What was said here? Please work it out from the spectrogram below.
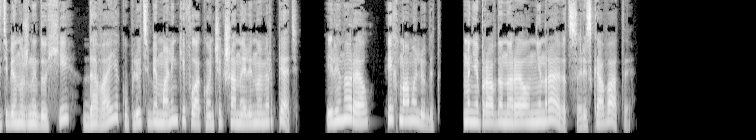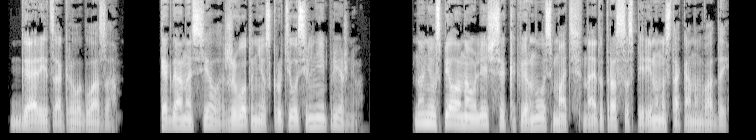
тебе нужны духи, давай я куплю тебе маленький флакончик Шанели номер пять. Или Норел, их мама любит. Мне, правда, Норел не нравится, рисковаты». Гарриет закрыла глаза. Когда она села, живот у нее скрутило сильнее прежнего. Но не успела она улечься, как вернулась мать, на этот раз с аспирином и стаканом воды.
